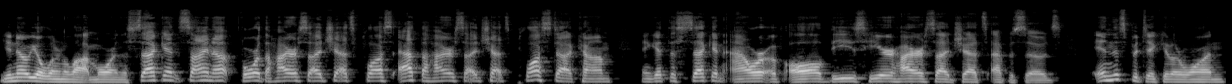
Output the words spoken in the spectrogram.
you know you'll learn a lot more in the second. Sign up for the Higherside Chats Plus at the highersidechatsplus.com and get the second hour of all these here Higherside Chats episodes. In this particular one,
